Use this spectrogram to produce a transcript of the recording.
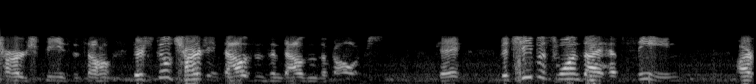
charge fees to sell. They're still charging thousands and thousands of dollars. Okay, the cheapest ones I have seen are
